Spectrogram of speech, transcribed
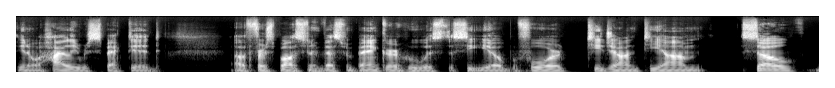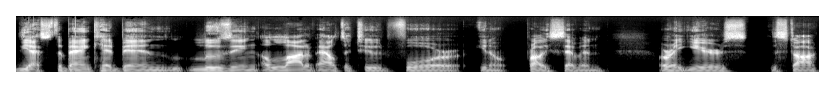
you know, a highly respected uh, first Boston investment banker who was the CEO before Tidjane Thiam. So yes, the bank had been losing a lot of altitude for you know probably seven or eight years. The stock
